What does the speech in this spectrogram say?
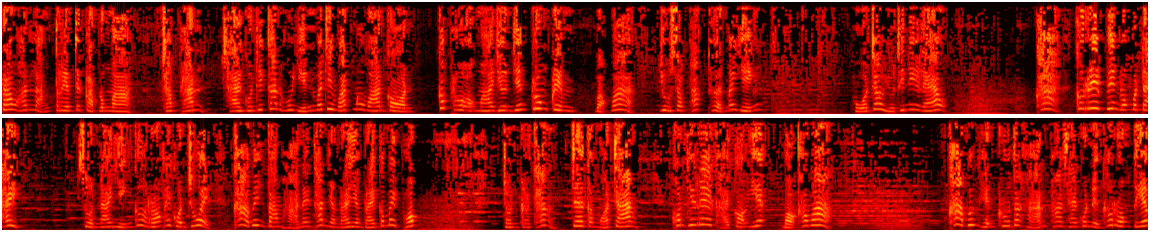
เราหันหลังเตรียมจะกลับลงมา ฉับพลัน ชายคนที่กั้นหูหยินไว้ที่วัดเมื่อวานก่อน ก็โผล่ออกมายืนเยิ้มกลุ้มกลิ่ม บอกว่าอยู่สักพักเถิดแม่หญิง หัวเจ้าอยู่ที่นี่แล้ว ข้าก็รีบวิ่งลงบันได ส่วนนายหญิงก็ร้องให้คนช่วย ข้าวิ่งตามหาในท่านอย่างไรอย่างไรก็ไม่พบ จนกระทั่งเจอกับหมอจาง คนที่เร่ขายเกาะเอี้ย บอกข้าว่าข้าเพิ่งเห็นครูทหารพาชายคนหนึ่งเข้าโรงเตี๊ยม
